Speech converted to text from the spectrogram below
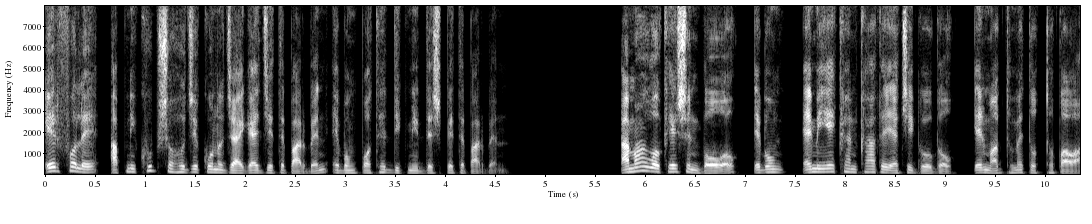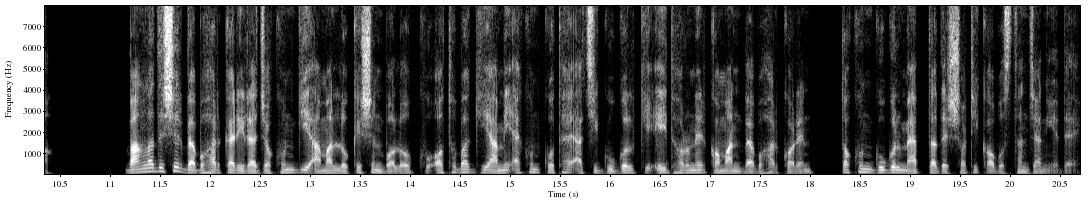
এর ফলে আপনি খুব সহজে কোনো জায়গায় যেতে পারবেন এবং পথের দিক নির্দেশ পেতে পারবেন। আমার লোকেশন বও এবং এমি এখান খাতে আছি গুগল এর মাধ্যমে তথ্য পাওয়া। বাংলাদেশের ব্যবহারকারীরা যখন গিয়ে আমার লোকেশন বলো অথবা গিয়ে আমি এখন কোথায় আছি গুগলকে এই ধরনের কমান্ড ব্যবহার করেন, তখন গুগল ম্যাপ তাদের সঠিক অবস্থান জানিয়ে দেয়।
